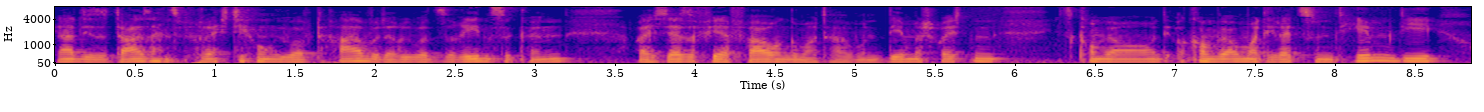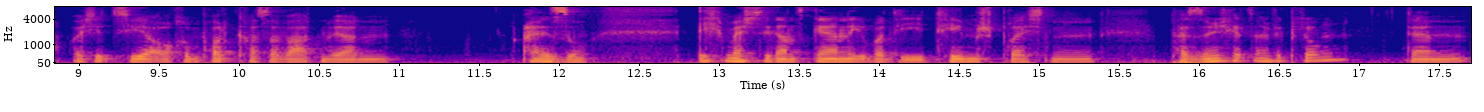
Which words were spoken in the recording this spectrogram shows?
ja diese Daseinsberechtigung überhaupt habe, darüber zu reden zu können, weil ich sehr, sehr viel Erfahrung gemacht habe. Und dementsprechend, jetzt kommen wir auch, kommen wir auch mal direkt zu den Themen, die euch jetzt hier auch im Podcast erwarten werden. Also, ich möchte ganz gerne über die Themen sprechen, Persönlichkeitsentwicklung, denn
